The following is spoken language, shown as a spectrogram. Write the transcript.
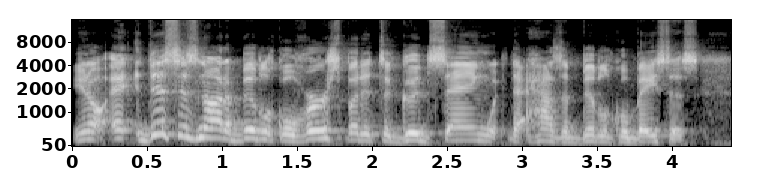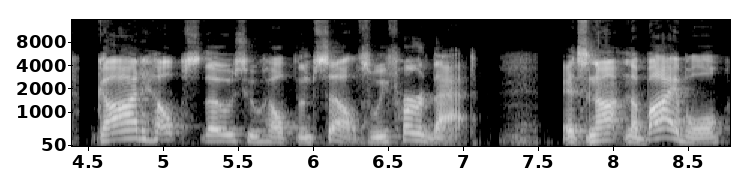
You know, eh, this is not a biblical verse, but it's a good saying that has a biblical basis. God helps those who help themselves. We've heard that. It's not in the Bible,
